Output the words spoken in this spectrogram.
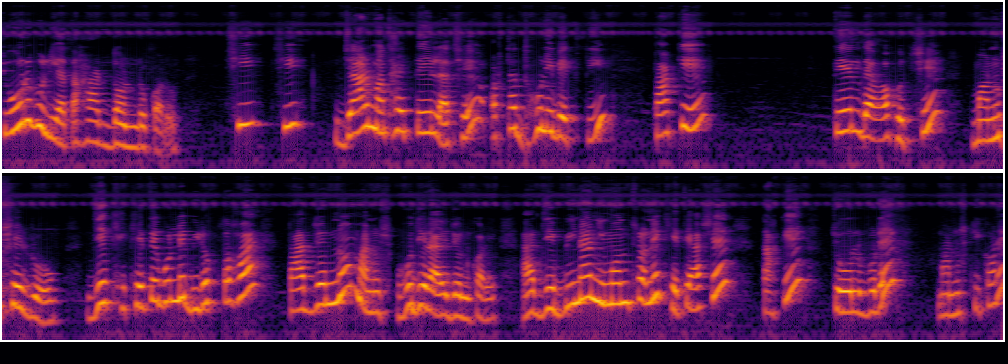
চোর বলিয়া তাহার দণ্ড করো। ছি ছি, যার মাথায় তেল আছে, অর্থাৎ ধনী ব্যক্তি, তাকে তেল দেওয়া হচ্ছে মানুষের রোগ। যে খেতে বললে বিরক্ত হয়, তার জন্য মানুষ ভোজের আয়োজন করে। আর যে বিনা নিমন্ত্রণে খেতে আসে, তাকে চোল বলে মানুষ কী করে?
